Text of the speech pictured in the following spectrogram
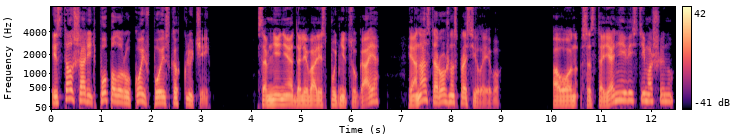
и стал шарить по полу рукой в поисках ключей. Сомнения одолевали спутницу Гая, и она осторожно спросила его, «А он в состоянии вести машину?»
